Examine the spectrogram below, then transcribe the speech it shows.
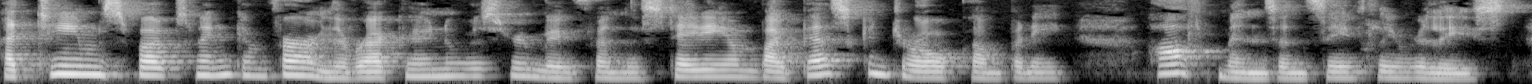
A team spokesman confirmed the raccoon was removed from the stadium by pest control company Hoffman's and safely released.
